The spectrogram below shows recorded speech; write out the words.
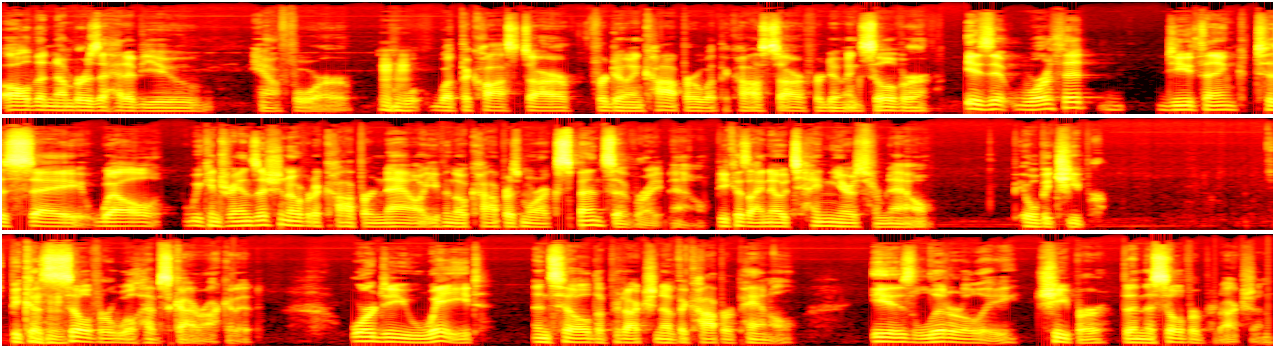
all the numbers ahead of you, you know, for mm-hmm. w- what the costs are for doing copper, what the costs are for doing silver. Is it worth it, do you think, to say, well, we can transition over to copper now, even though copper is more expensive right now? Because I know 10 years from now, it will be cheaper because mm-hmm. silver will have skyrocketed. Or do you wait until the production of the copper panel is literally cheaper than the silver production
